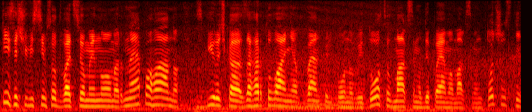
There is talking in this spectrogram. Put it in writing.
1827 номер. Непогано. Збірочка загартування вентиль боновий досил, максимум ДПМ, максимум точності.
